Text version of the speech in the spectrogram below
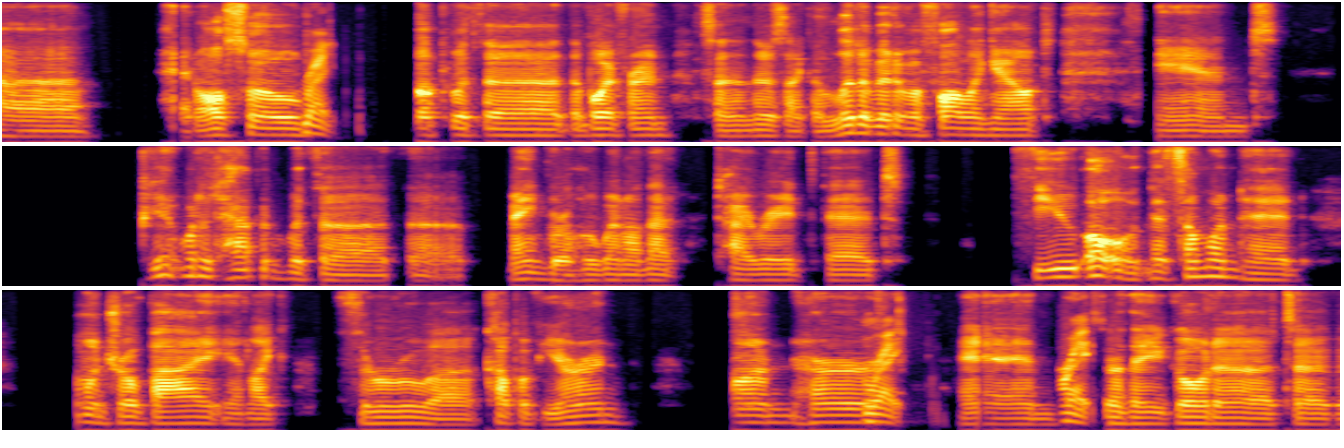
uh, had also Right. slept with the the boyfriend. So then there's like a little bit of a falling out, and forget what had happened with the the main girl who went on that tirade. That few oh that someone had someone drove by and like threw a cup of urine on her Right. and Right. so they go to to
